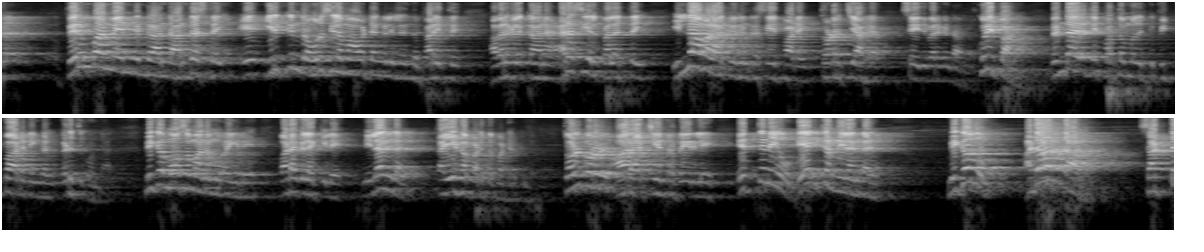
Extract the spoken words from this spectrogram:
பெரும்பான்மை என்கின்ற அந்த அந்தஸ்தை ஏ- இருக்கின்ற ஒரு சில மாவட்டங்களில் இருந்து பறித்து அவர்களுக்கான அரசியல் பலத்தை இல்லாமலாக்குகின்ற செயற்பாடை தொடர்ச்சியாக செய்து வருகின்றார்கள். குறிப்பாக இரண்டாயிரத்தி பத்தொன்பதுக்கு பிற்பாடு நீங்கள் எடுத்துக்கொண்டால் மிக மோசமான முறையிலே வடகிழக்கிலே நிலங்கள் கையகப்படுத்தப்பட்டிருக்கின்றன. தொல்பொருள் ஆராய்ச்சி என்ற பெயரிலே எத்தனையோ ஏக்கர் நிலங்கள் மிகவும் அடாத்தாக சட்ட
